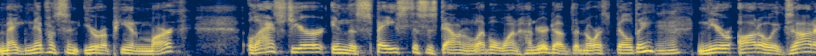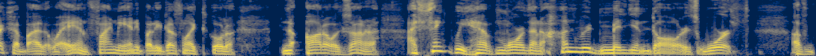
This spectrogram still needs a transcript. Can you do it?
magnificent European marque. Last year in the space, this is down in level 100 of the North Building, near Auto Exotica, by the way. And find me anybody who doesn't like to go to Auto Exotica. I think we have more than $100 million worth of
